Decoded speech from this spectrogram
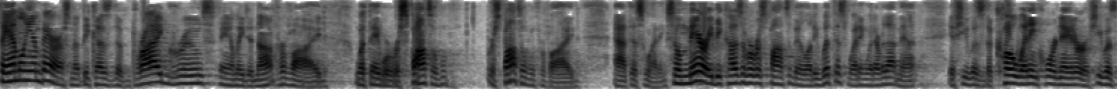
Family embarrassment because the bridegroom's family did not provide what they were responsible, responsible to provide at this wedding. So Mary, because of her responsibility with this wedding, whatever that meant, if she was the co-wedding coordinator or if she was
